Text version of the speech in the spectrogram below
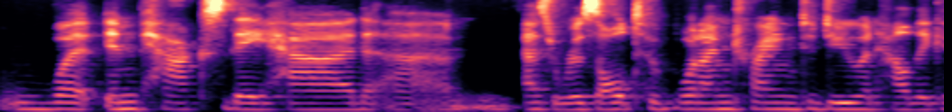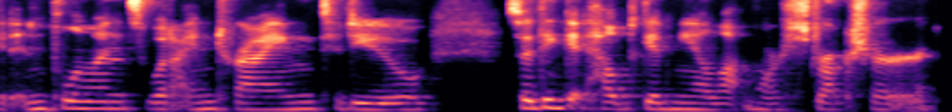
what impacts they had um, as a result of what I'm trying to do and how they could influence what I'm trying to do. So I think it helped give me a lot more structure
